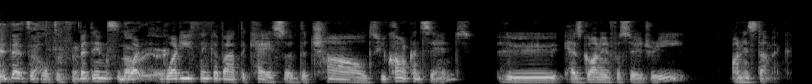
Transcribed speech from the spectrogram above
that's a whole different But then, scenario. what, what do you think about the case of the child who can't consent, who has gone in for surgery on his stomach,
